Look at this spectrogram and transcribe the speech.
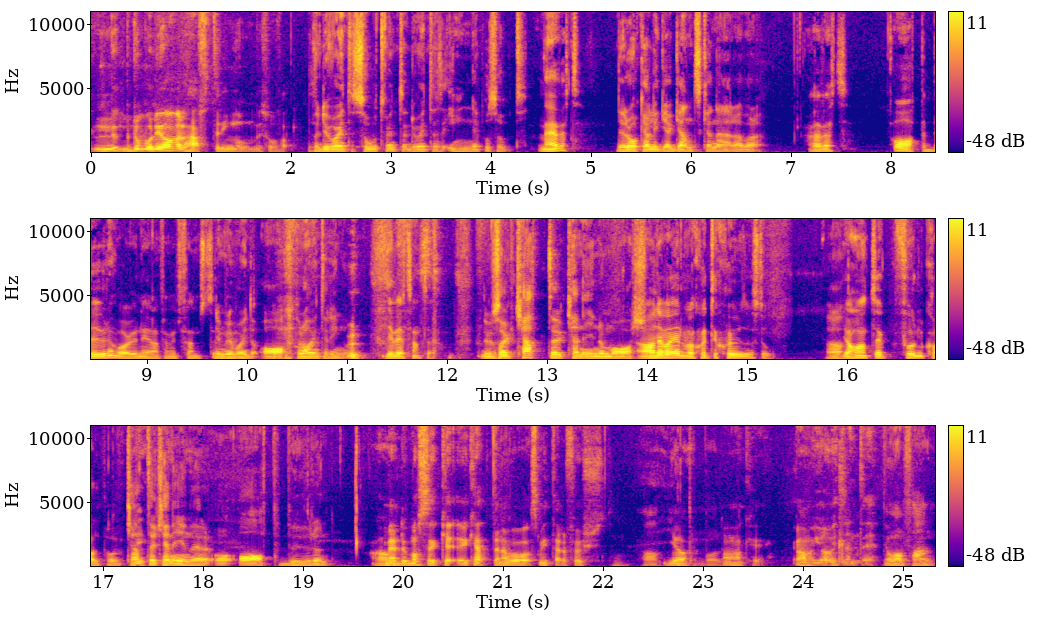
Men, det, då, borde jag väl haft ringorm i så fall. Men du var inte sot, du var inte ens inne på sot. nej, jag vet. Det råkar ligga ganska nära bara. Ja, Jag vet. Apburen var ju nedanför mitt fönster. Nej, men det var inte apor har inte ringorm. Det vet jag inte. Du sa katter, kanin och marsvin. Ja, det var 1177 det stod. Ja. Jag har inte full koll på... Katter, kaniner och apburen. Ja. Men då måste ka- katterna vara smittade först. Ja, Ja. uppenbarligen. Ja, okej. Ja, men jag vet inte. Ja, vad fan.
